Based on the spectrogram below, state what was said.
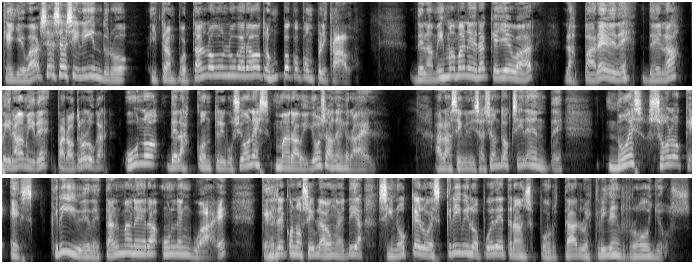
que llevarse ese cilindro y transportarlo de un lugar a otro es un poco complicado. De la misma manera que llevar las paredes de las pirámides para otro lugar. Una de las contribuciones maravillosas de Israel a la civilización de Occidente no es solo que es escribe de tal manera un lenguaje que es reconocible aún hoy día, sino que lo escribe y lo puede transportar, lo escribe en rollos.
